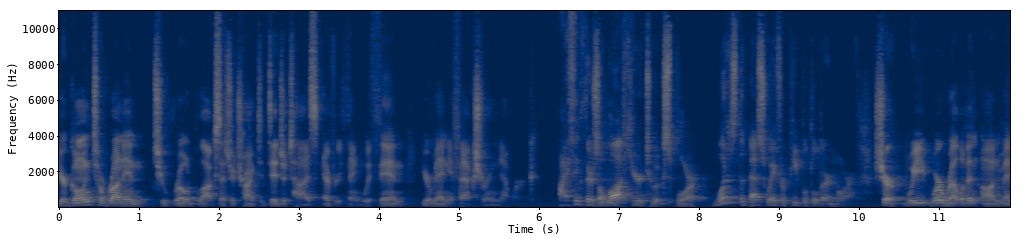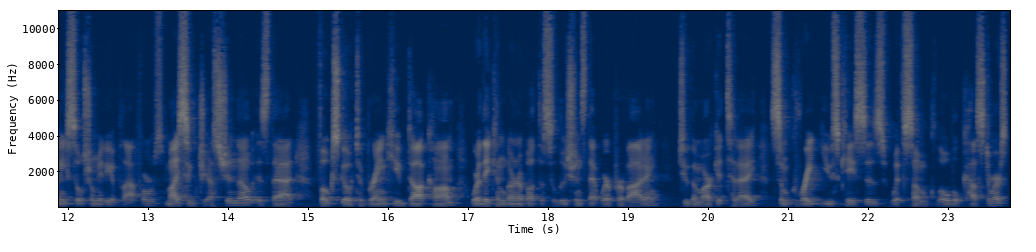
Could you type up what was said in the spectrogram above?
you're going to run into roadblocks as you're trying to digitize everything within your manufacturing network. I think there's a lot here to explore. What is the best way for people to learn more? Sure, we, we're relevant on many social media platforms. My suggestion, though, is that folks go to braincube.com where they can learn about the solutions that we're providing to the market today, some great use cases with some global customers,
